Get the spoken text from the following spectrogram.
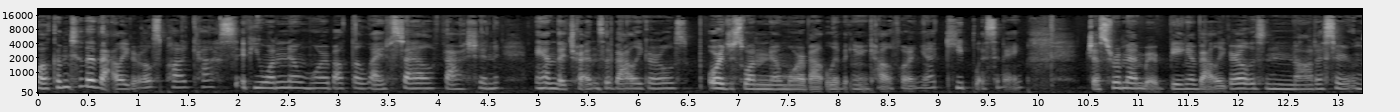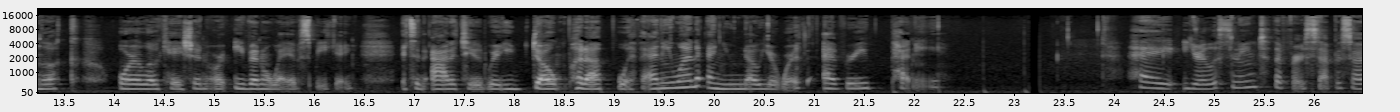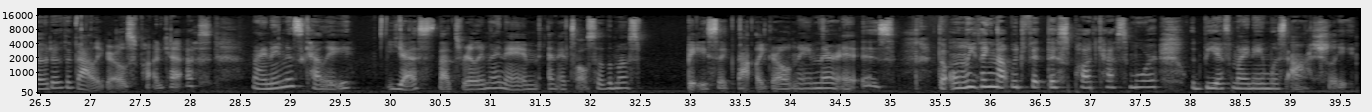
Welcome to the Valley Girls podcast. If you want to know more about the lifestyle, fashion, and the trends of Valley Girls, or just want to know more about living in California, keep listening. Just remember, being a Valley Girl is not a certain look or a location or even a way of speaking. It's an attitude where you don't put up with anyone and you know you're worth every penny. Hey, you're listening to the first episode of the Valley Girls podcast. My name is Kelly yes, that's really my name, and it's also the most basic Valley Girl name there is. The only thing that would fit this podcast more would be if my name was Ashley.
